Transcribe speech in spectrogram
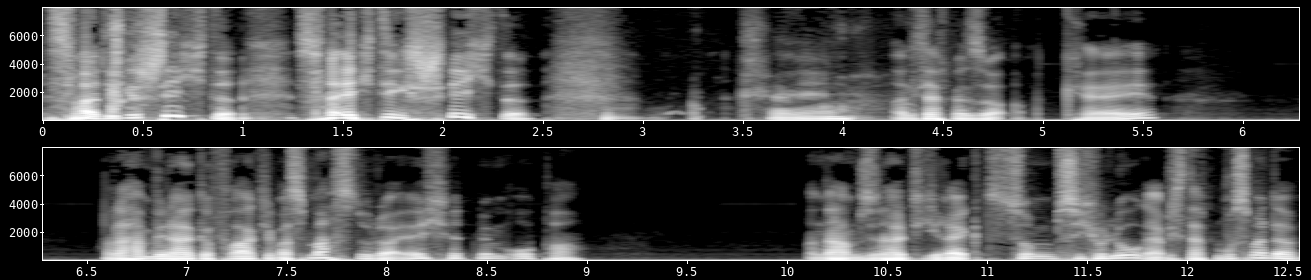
Das war die Geschichte. Das war echt die Geschichte. Okay. Und ich dachte mir so, okay. Und dann haben wir ihn halt gefragt, ja, was machst du da? Ich rede mit dem Opa. Und dann haben sie ihn halt direkt zum Psychologen. Da habe ich gesagt, muss man da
